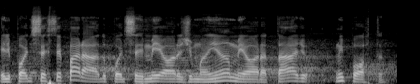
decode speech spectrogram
ele pode ser separado, pode ser meia hora de manhã, meia hora à tarde, não importa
